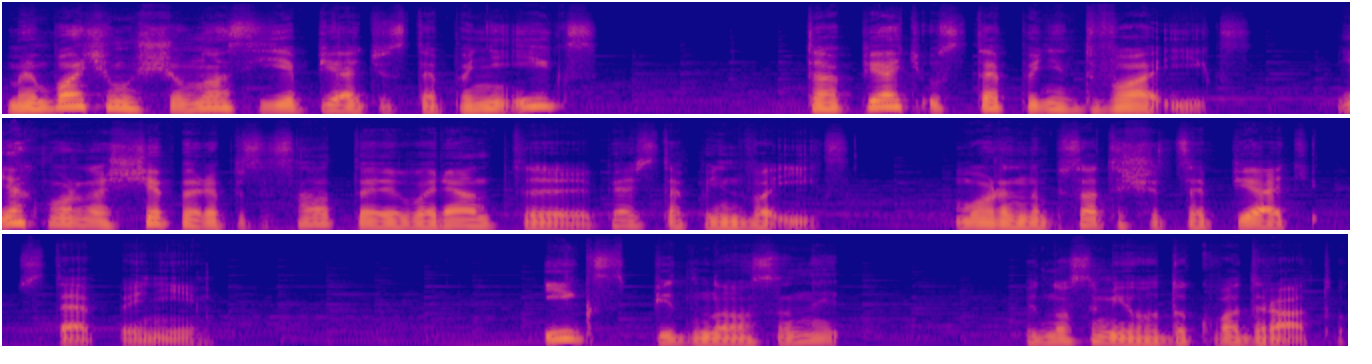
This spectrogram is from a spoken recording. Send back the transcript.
Ми бачимо, що в нас є 5 у степені х та 5 у степені 2х. Як можна ще переписати варіант е, 5 в степені 2х? Можна написати, що це 5 у степені х підносимо його до квадрату,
